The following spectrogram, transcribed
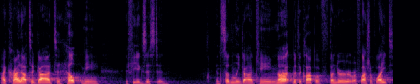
I cried out to God to help me if He existed. And suddenly God came, not with a clap of thunder or a flash of light,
